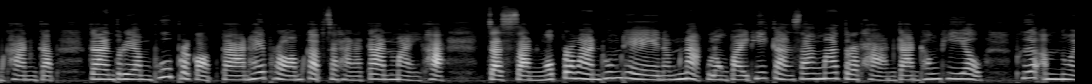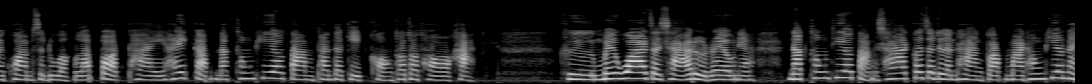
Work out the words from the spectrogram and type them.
ำคัญกับการเตรียมผู้ประกอบการให้พร้อมกับสถานการณ์ใหม่ค่ะ จัดสรรงบประมาณทุ่มเทน้ำหนักลงไปที่การสร้างมาตรฐานการท่องเที่ยว เพื่ออำนวยความสะดวกและปลอดภัยให้กับนักท่องเที่ยวตามพันธกิจของทททค่ะ คือไม่ว่าจะช้าหรือเร็วเนี่ยนักท่องเที่ยวต่างชาติก็จะเดินทางกลับมาท่องเที่ยวใน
